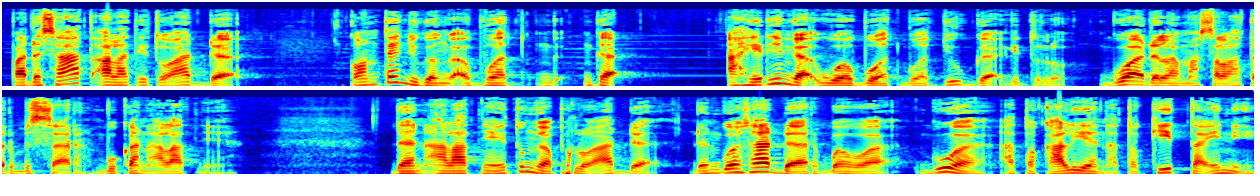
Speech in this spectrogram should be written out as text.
pada saat alat itu ada, konten juga nggak buat nggak akhirnya nggak gue buat-buat juga gitu loh. Gue adalah masalah terbesar, bukan alatnya. Dan alatnya itu nggak perlu ada. Dan gue sadar bahwa gue atau kalian atau kita ini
